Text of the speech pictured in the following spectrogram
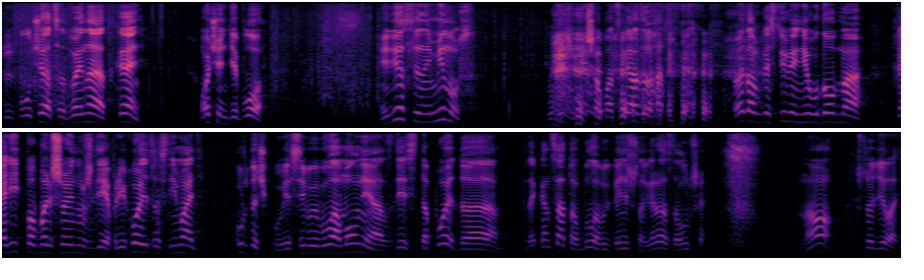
Тут получается двойная ткань. Очень тепло. Единственный минус, Миша подсказывает, в этом костюме неудобно ходить по большой нужде. Приходится снимать курточку. Если бы была молния здесь до, по... до... до конца, то было бы, конечно, гораздо лучше. Но что делать?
